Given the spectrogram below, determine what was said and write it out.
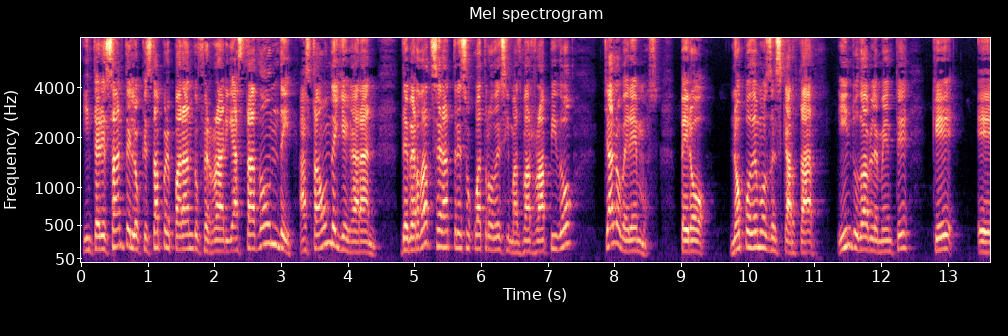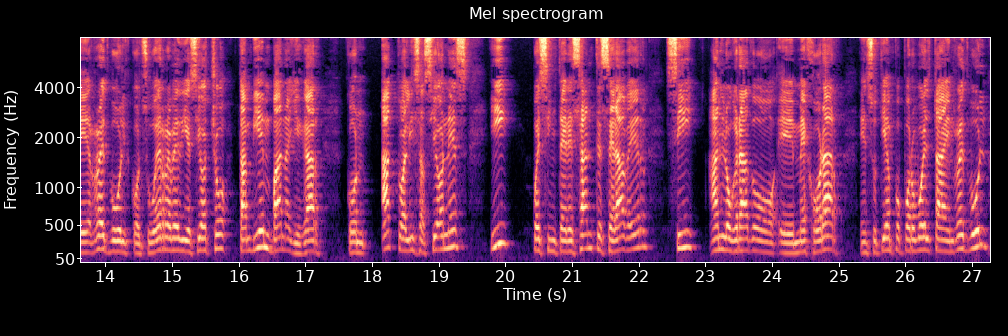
interesante lo que está preparando Ferrari. ¿Hasta dónde? ¿Hasta dónde llegarán? ¿De verdad será tres o cuatro décimas más rápido? Ya lo veremos. Pero no podemos descartar, indudablemente, que eh, Red Bull con su RB18 también van a llegar con actualizaciones y pues interesante será ver si han logrado eh, mejorar en su tiempo por vuelta en Red Bull,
